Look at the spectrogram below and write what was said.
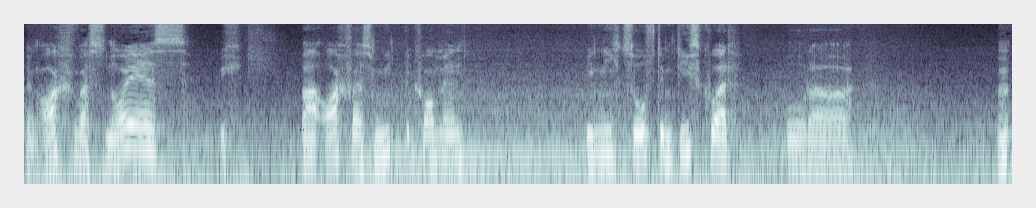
Dann auch was Neues. Ich war auch was mitbekommen. Bin nicht so oft im Discord oder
